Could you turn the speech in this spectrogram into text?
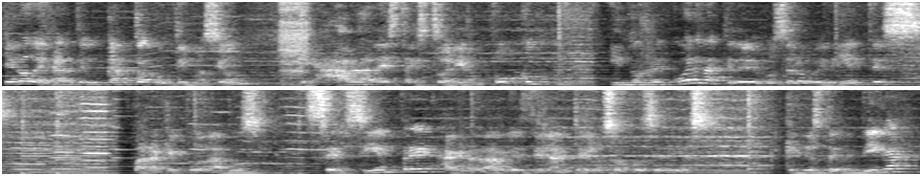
Quiero dejarte un canto a continuación que habla de esta historia un poco y nos recuerda que debemos ser obedientes para que podamos ser siempre agradables delante de los ojos de Dios. Que Dios te bendiga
